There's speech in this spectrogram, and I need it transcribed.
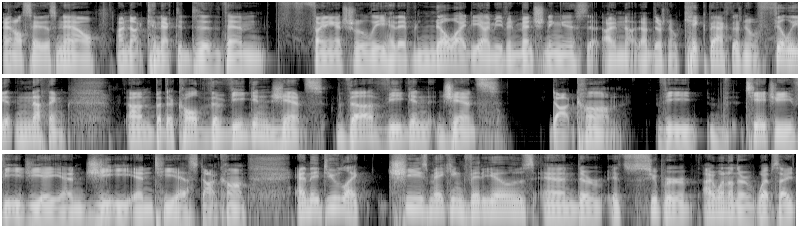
And I'll say this now I'm not connected to them financially. They have no idea I'm even mentioning this. I'm not, there's no kickback, there's no affiliate, nothing. Um, but they're called The Vegan Gents, the Vegan thevegangents.com. V T H E V E G A N G E N T S dot com. And they do like cheese making videos and they're it's super I went on their website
